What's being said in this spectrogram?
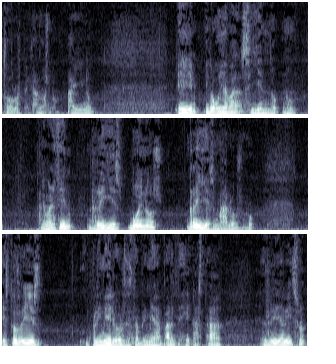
todos los pecados, ¿no? Ahí, ¿no? y luego ya va siguiendo, ¿no? me parecen reyes buenos, reyes malos. ¿no? Estos reyes primeros de esta primera parte hasta el rey David son,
